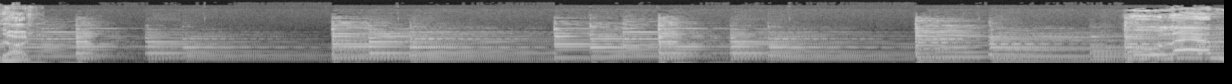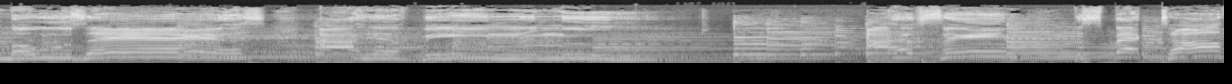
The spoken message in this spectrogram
Ja, Moses, I have been removed. I have seen the spectre,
